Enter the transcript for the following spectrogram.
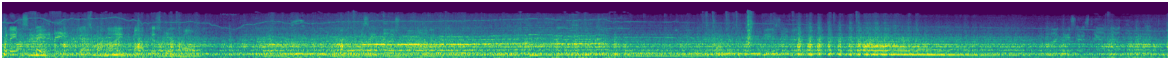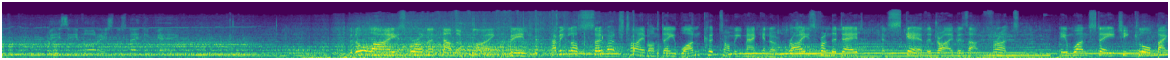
put him fifth, just behind Marcus. But all eyes were on another flying Finn. Having lost so much time on day one, could Tommi Mäkinen rise from the dead and scare the drivers up front? In one stage, he clawed back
